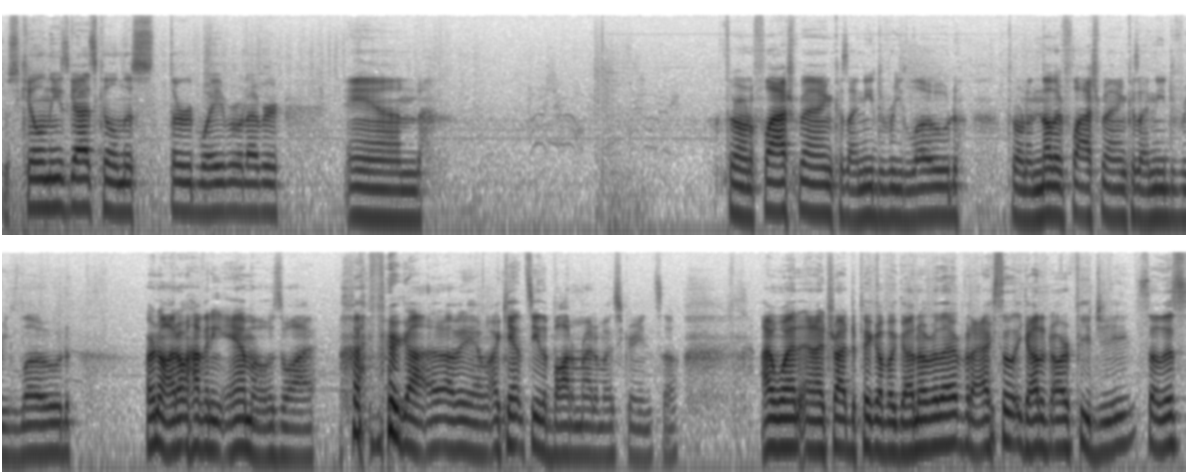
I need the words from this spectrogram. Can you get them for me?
just killing these guys, killing this third wave or whatever, and throwing a flashbang because I need to reload. Throwing another flashbang because I need to reload. Or no, I don't have any ammo is why. I forgot. I don't have any ammo. I can't see the bottom right of my screen, so I went and I tried to pick up a gun over there, but I accidentally got an RPG. So this,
